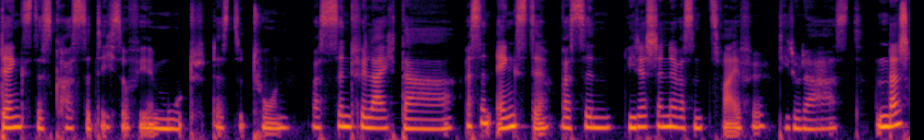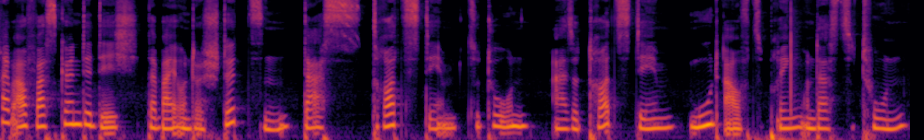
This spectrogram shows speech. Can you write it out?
denkst, es kostet dich so viel Mut, das zu tun. Was sind vielleicht da, was sind Ängste, was sind Widerstände, was sind Zweifel, die du da hast? Und dann schreib auf, was könnte dich dabei unterstützen, das trotzdem zu tun, also trotzdem Mut aufzubringen und das zu tun.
